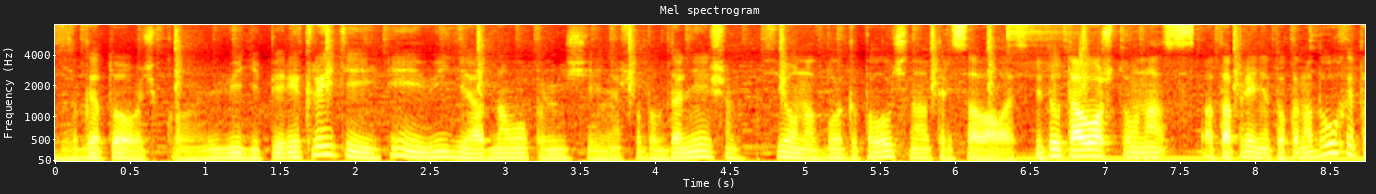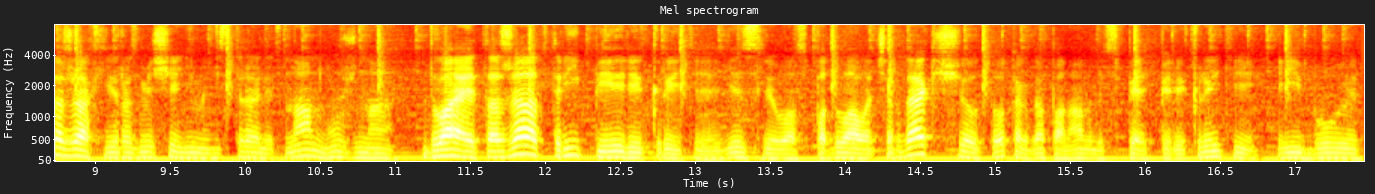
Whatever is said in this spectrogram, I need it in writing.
заготовочку в виде перекрытий и в виде одного помещения, чтобы в дальнейшем все у нас благополучно отрисовалось. Ввиду того, что у нас отопление только на двух этажах и размещение магистрали, нам нужно два этажа, три перекрытия. Если у вас подвал и чердак еще, то тогда понадобится 5 перекрытий и будет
